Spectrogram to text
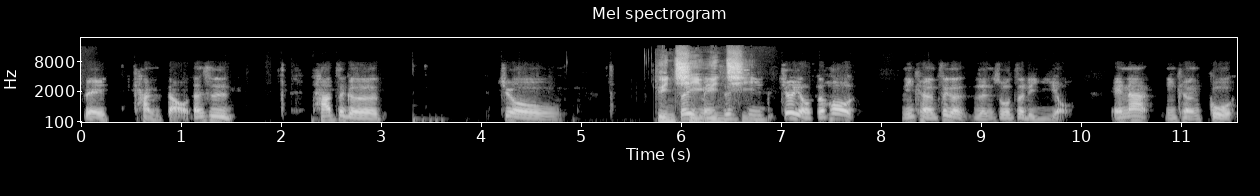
被看到。但是它这个就运气运气，就有时候你可能这个人说这里有，哎，那你可能过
